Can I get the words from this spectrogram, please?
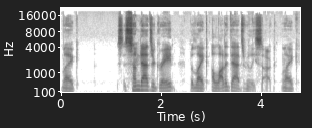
Like s- some dads are great, but like a lot of dads really suck. Like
